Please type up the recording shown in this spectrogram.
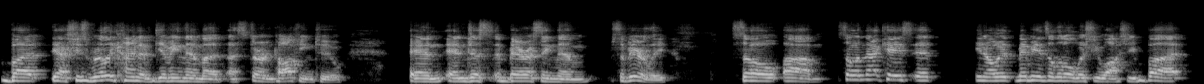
but yeah she's really kind of giving them a, a stern talking to and and just embarrassing them severely. So um so in that case it you know it maybe it's a little wishy-washy but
